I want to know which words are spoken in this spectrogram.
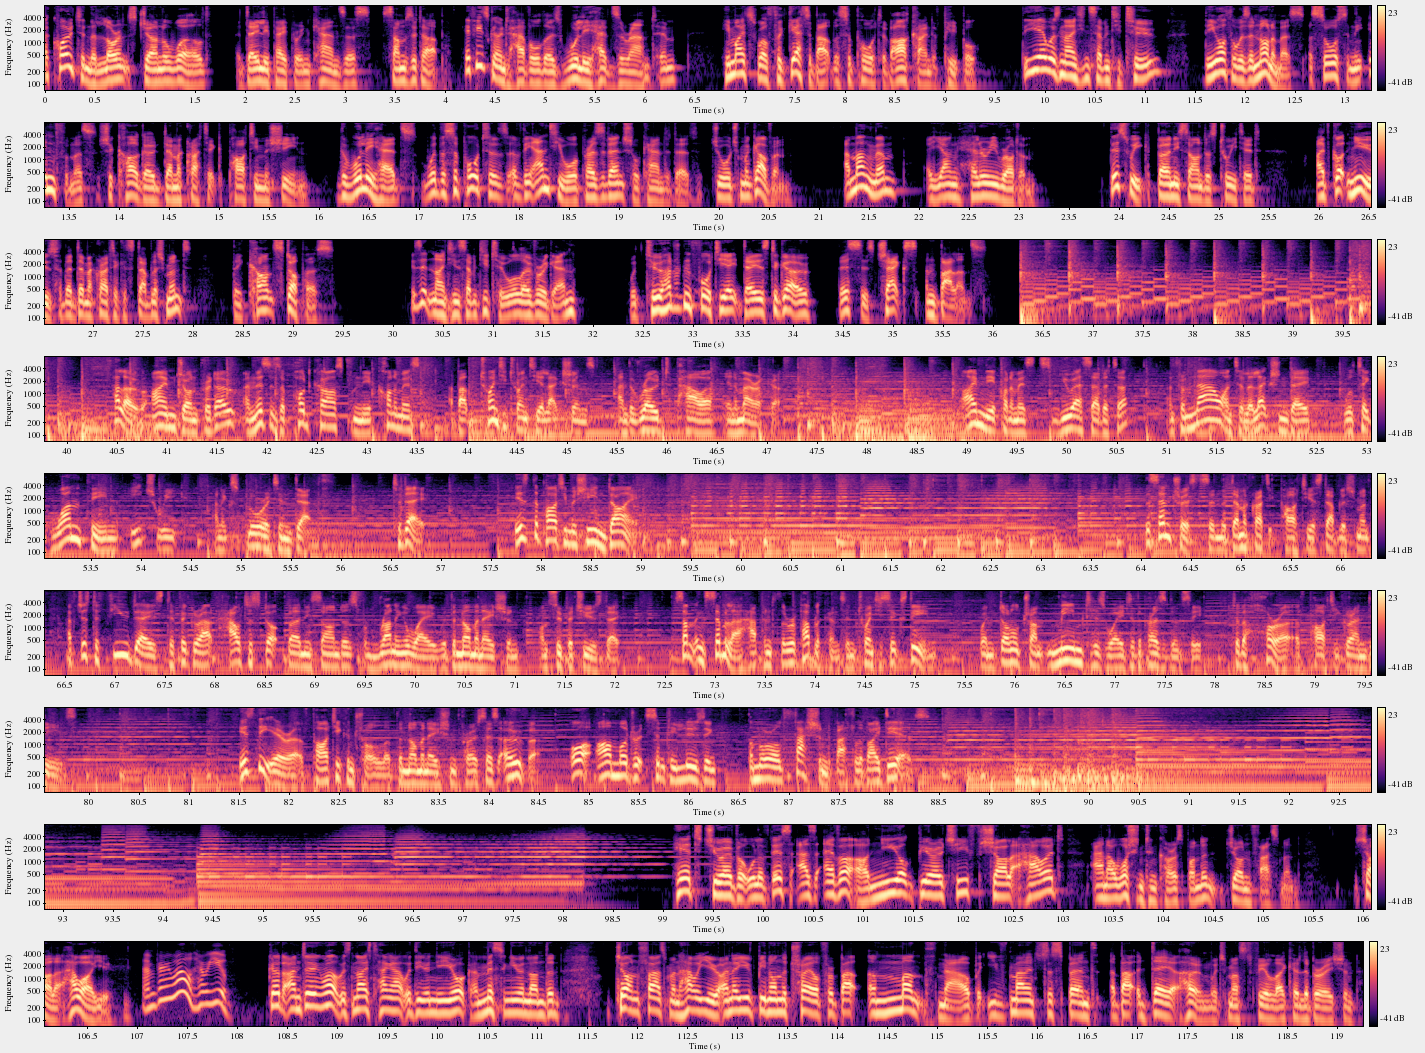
A quote in the Lawrence Journal World, a daily paper in Kansas, sums it up. If he's going to have all those woolly heads around him, he might as well forget about the support of our kind of people. The year was 1972. The author was anonymous, a source in the infamous Chicago Democratic Party machine. The woolly heads were the supporters of the anti war presidential candidate, George McGovern. Among them, a young Hillary Rodham. This week, Bernie Sanders tweeted, I've got news for the Democratic establishment. They can't stop us. Is it 1972 all over again? With 248 days to go, this is Checks and Balance. Hello, I'm John Prideaux, and this is a podcast from The Economist about the 2020 elections and the road to power in America. I'm The Economist's US editor, and from now until Election Day, we'll take one theme each week and explore it in depth. Today, is the party machine dying? The centrists in the Democratic Party establishment have just a few days to figure out how to stop Bernie Sanders from running away with the nomination on Super Tuesday. Something similar happened to the Republicans in 2016, when Donald Trump memed his way to the presidency to the horror of party grandees. Is the era of party control of the nomination process over, or are moderates simply losing a more old fashioned battle of ideas? Here to chew over all of this, as ever, our New York bureau chief, Charlotte Howard, and our Washington correspondent, John Fasman. Charlotte, how are you? I'm very well. How are you? Good, I'm doing well. It was nice to hang out with you in New York. I'm missing you in London. John Fasman, how are you? I know you've been on the trail for about a month now, but you've managed to spend about a day at home, which must feel like a liberation.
